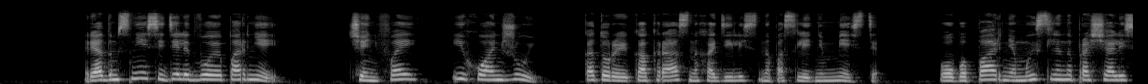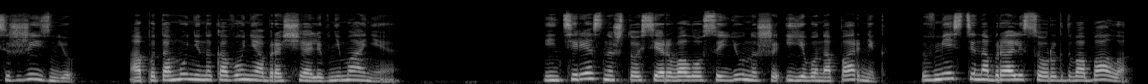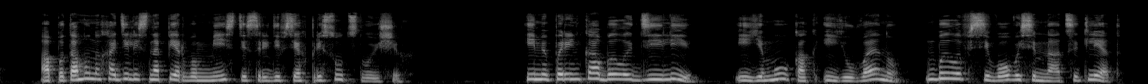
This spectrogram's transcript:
Рядом с ней сидели двое парней: Чэнь Фэй и Хуань Жуй, которые как раз находились на последнем месте. Оба парня мысленно прощались с жизнью а потому ни на кого не обращали внимания. Интересно, что сероволосый юноша и его напарник вместе набрали 42 балла, а потому находились на первом месте среди всех присутствующих. Имя паренька было Ди Ли, и ему, как и Ювену, было всего 18 лет.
